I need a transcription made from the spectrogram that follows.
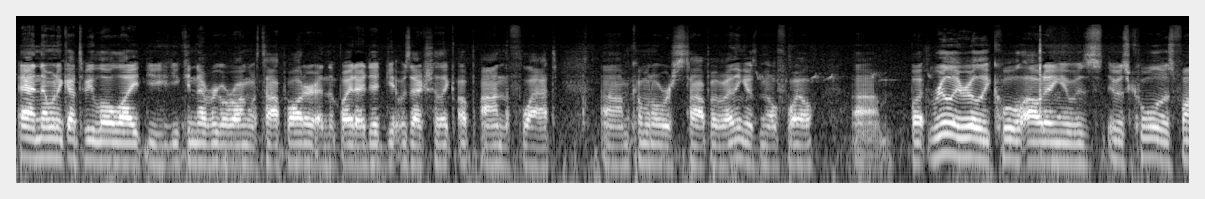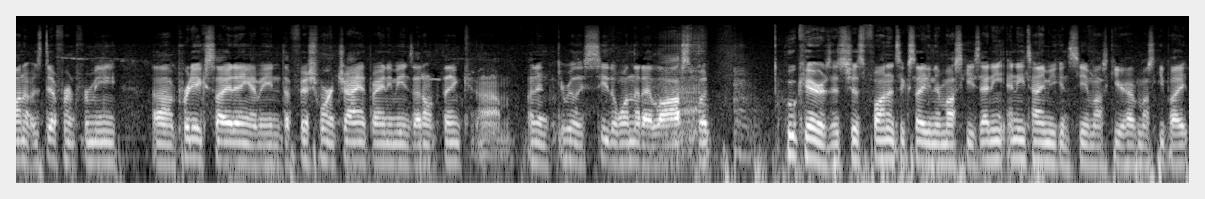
And then when it got to be low light you, you can never go wrong with top water and the bite I did get was actually like up on the flat um, coming over top of I think it was milfoil um, but really, really cool outing. It was it was cool. It was fun. It was different for me. Uh, pretty exciting. I mean, the fish weren't giant by any means. I don't think. Um, I didn't really see the one that I lost, but who cares? It's just fun. It's exciting. They're muskies. Any anytime you can see a muskie or have a muskie bite,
